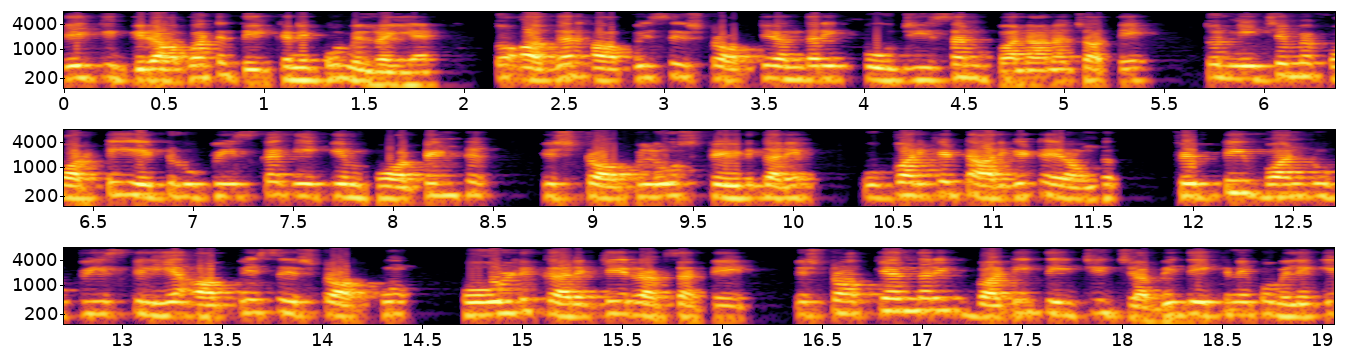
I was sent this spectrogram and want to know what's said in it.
एक गिरावट देखने को मिल रही है। तो अगर आप इस स्टॉक के अंदर एक पोजीशन बनाना चाहते हैं तो नीचे में फोर्टी एट रुपीज़ का एक इंपॉर्टेंट स्टॉप लॉस ट्रेड करें। ऊपर के target around fifty one rupees के लिए आप इस स्टॉक को होल्ड करके रख सकते हैं। स्टॉक के अंदर एक बड़ी तेज़ी जब भी देखने को मिलेगी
